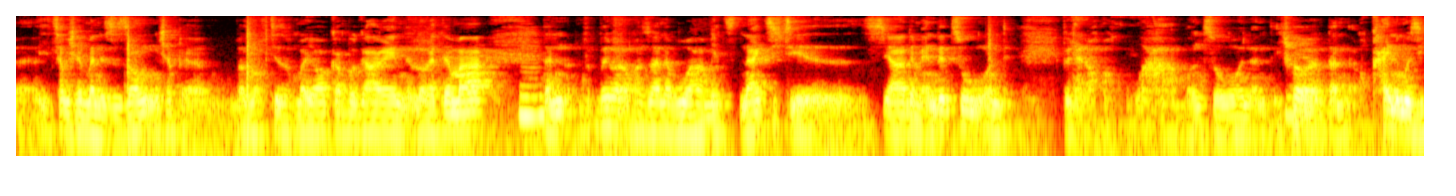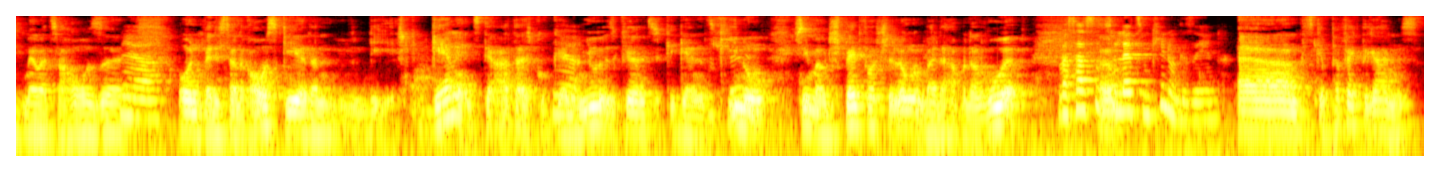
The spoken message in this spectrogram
Äh, jetzt habe ich ja meine Saison, ich habe äh, also oft jetzt auf Mallorca, Bulgarien, Lorette de Mar, Mhm. dann will man auch mal seine Ruhe haben. Jetzt neigt sich das Jahr dem Ende zu und will dann auch mal Ruhe haben und so. Und, dann, ich höre dann auch keine Musik mehr, mehr zu Hause. Ja. Und wenn ich dann rausgehe, dann gehe ich gerne ins Theater, ich gucke gerne Ja. Musicals, ich gehe gerne ins Kino, ich nehme mal die Spätvorstellungen, weil da hat man dann Ruhe. Was hast du Ähm. zuletzt im Kino gesehen? Ähm, das perfekte Geheimnis.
